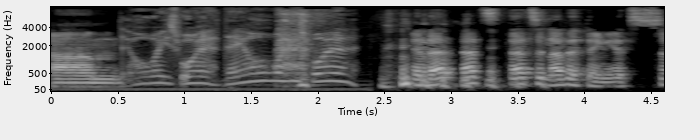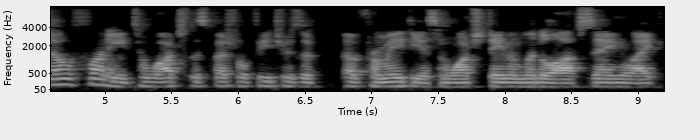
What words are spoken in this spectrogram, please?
um, They always were. They always were. and that that's that's another thing. It's so funny to watch the special features of, of Prometheus and watch Damon Lindelof saying like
